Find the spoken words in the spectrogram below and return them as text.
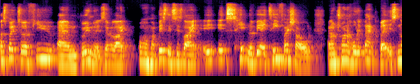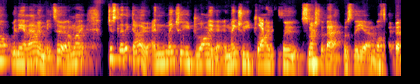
I spoke to a few um, groomers that were like, "Oh, my business is like it, it's hitting the VAT threshold, and I'm trying to hold it back, but it's not really allowing me to." And I'm like, "Just let it go, and make sure you drive it, and make sure you drive yeah. it through. Smash the VAT was the uh, motto." But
